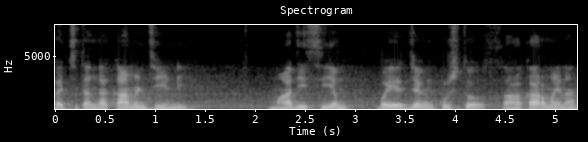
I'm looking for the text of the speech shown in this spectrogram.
ఖచ్చితంగా కామెంట్ చేయండి. మాజీ సీఎం వైఎస్ జగన్ కృషితో సహకారమైన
